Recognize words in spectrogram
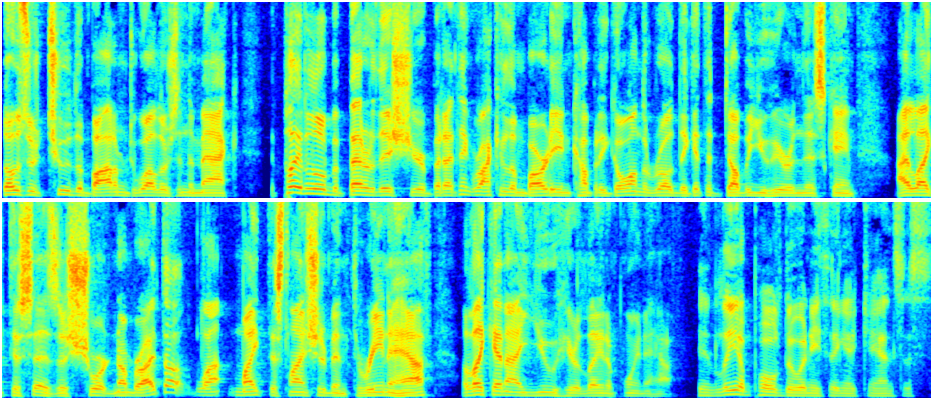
Those are two of the bottom dwellers in the MAC. They played a little bit better this year, but I think Rocky Lombardi and company go on the road. They get the W here in this game. I like this as a short number. I thought, Mike, this line should have been three and a half. I like NIU here laying a point and a half. Can Leipold do anything at Kansas?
